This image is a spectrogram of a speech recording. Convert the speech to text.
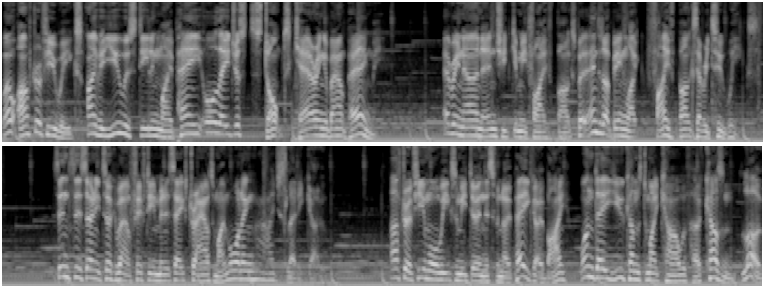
Well, after a few weeks, either you was stealing my pay or they just stopped caring about paying me. Every now and then she'd give me five bucks, but it ended up being like five bucks every two weeks. Since this only took about 15 minutes extra out of my morning, I just let it go. After a few more weeks of me doing this for no pay go by, one day Yu comes to my car with her cousin, Lo,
